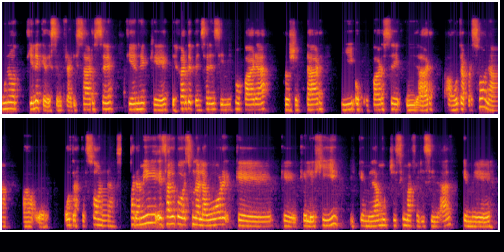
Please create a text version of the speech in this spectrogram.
uno tiene que descentralizarse, tiene que dejar de pensar en sí mismo para proyectar y ocuparse, cuidar a otra persona o otras personas. Para mí es algo, es una labor que, que, elegí y que me da muchísima felicidad, que me,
